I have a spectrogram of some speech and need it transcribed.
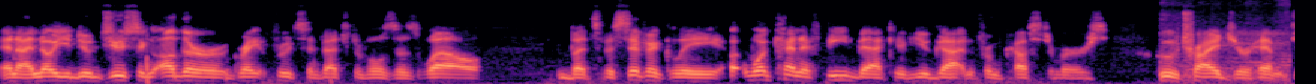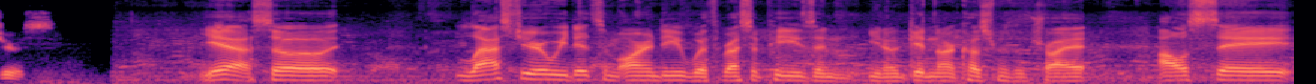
and I know you do juicing other great fruits and vegetables as well. But specifically, what kind of feedback have you gotten from customers who've tried your hemp juice? Yeah, so last year we did some R&D with recipes and you know getting our customers to try it. I'll say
